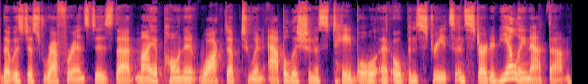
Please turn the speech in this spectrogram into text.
that was just referenced is that my opponent walked up to an abolitionist table at open streets and started yelling at them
